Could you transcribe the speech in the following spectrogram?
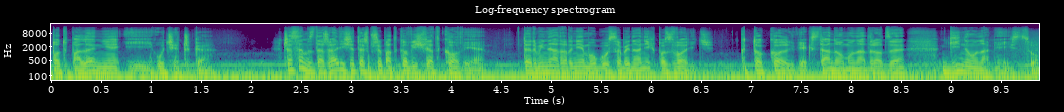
podpalenie i ucieczkę. Czasem zdarzali się też przypadkowi świadkowie. Terminator nie mógł sobie na nich pozwolić. Ktokolwiek stanął mu na drodze, ginął na miejscu.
